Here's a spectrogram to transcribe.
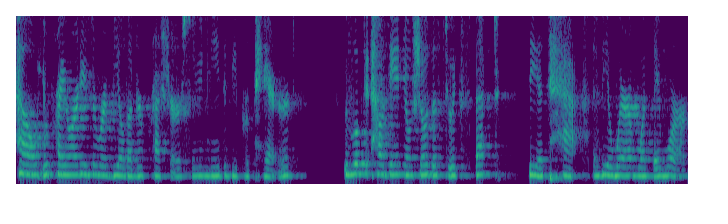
how your priorities are revealed under pressure, so you need to be prepared. We've looked at how Daniel shows us to expect the attacks and be aware of what they were.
